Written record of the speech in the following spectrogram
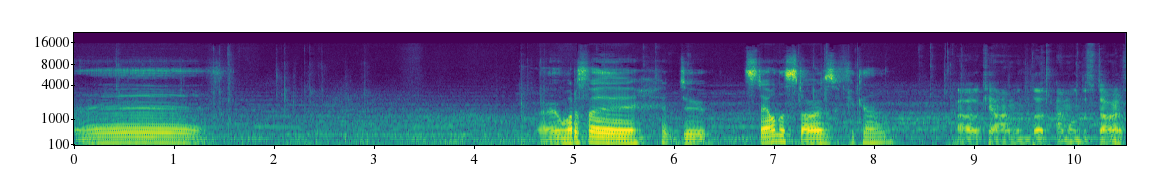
Uh... Alright, what if I do stay on the stars if you can? Okay, I'm on the I'm on the stars.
